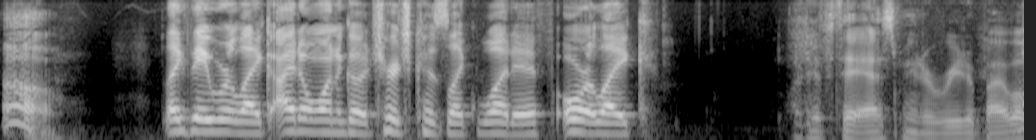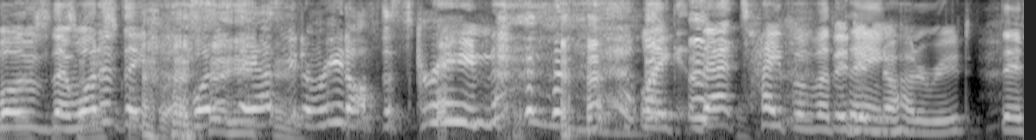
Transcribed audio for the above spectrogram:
oh, Like they were like, I don't want to go to church because like what if or like What if they asked me to read a Bible? well, verse if they, what if they what if they asked me to read off the screen like that type of a They thing. They didn't know how to read. They,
